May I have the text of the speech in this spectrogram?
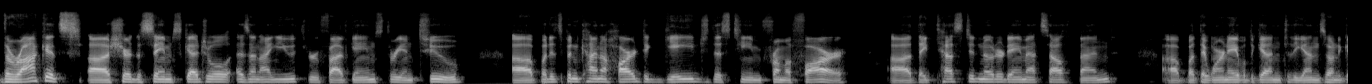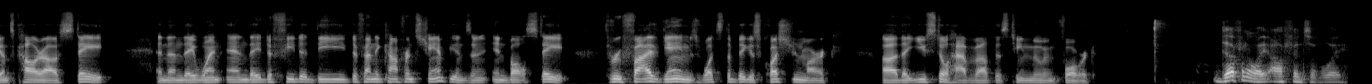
The Rockets uh, shared the same schedule as NIU through five games, three and two. Uh, but it's been kind of hard to gauge this team from afar. Uh, they tested Notre Dame at South Bend, uh, but they weren't able to get into the end zone against Colorado State. And then they went and they defeated the defending conference champions in, in Ball State through five games. What's the biggest question mark uh, that you still have about this team moving forward? Definitely offensively.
